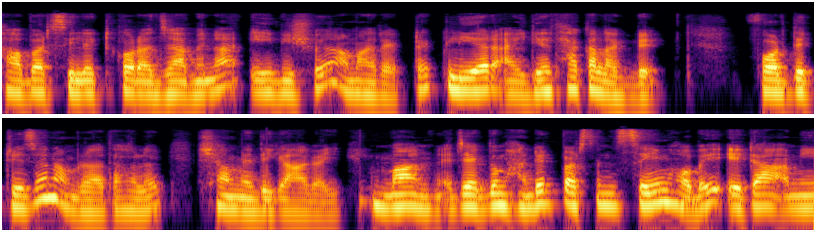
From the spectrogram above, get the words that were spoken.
খাবার সিলেক্ট করা যাবে না এই বিষয়ে আমার একটা ক্লিয়ার আইডিয়া থাকা লাগবে। ফর দ্যাট রিজন আমরা তাহলে সামনের দিকে আগাই। মান যে একদম 100% সেম হবে এটা আমি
